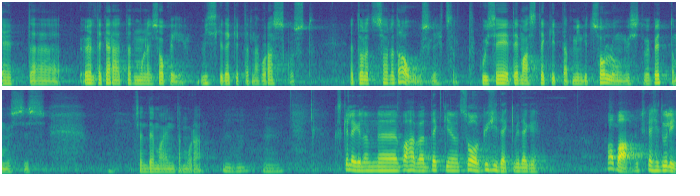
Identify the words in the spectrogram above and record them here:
et äh, öeldagi ära, et tead, mulle ei sobi, miski tekitab nagu raskust. et oled, sa oled aus lihtsalt, kui see temas tekitab mingit solvumist või pettumust, siis see on tema enda mure mm. -hmm. Mm. kas kellelgi on äh, vahepeal tekkinud soov küsida äkki midagi? vaba, üks käsi tuli,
